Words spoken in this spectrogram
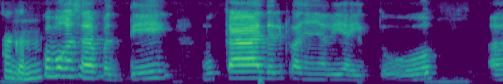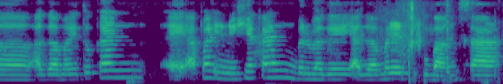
agama? Mm-mm. Kok bukan sangat penting? Bukan dari pertanyaannya Lia itu eh, agama itu kan eh apa Indonesia kan berbagai agama dan suku bangsa.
